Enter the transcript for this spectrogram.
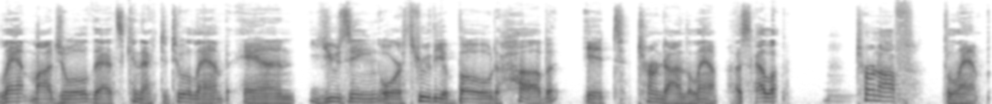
lamp module that's connected to a lamp and using or through the abode hub, it turned on the lamp. Turn off the lamp.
